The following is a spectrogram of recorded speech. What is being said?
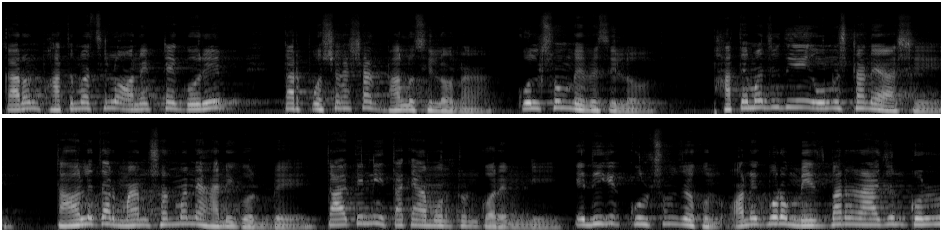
কারণ ফাতেমা ছিল অনেকটাই গরিব, তার পোশাক আশাক ভালো ছিল না। কুলসুম ভেবেছিল, ফাতেমা যদি এই অনুষ্ঠানে আসে তাহলে তার মান সম্মানে হানি ঘটবে। তাই তিনি তাকে আমন্ত্রণ করেননি। এদিকে কুলসুম যখন অনেক বড় মেজবানের আয়োজন করল,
